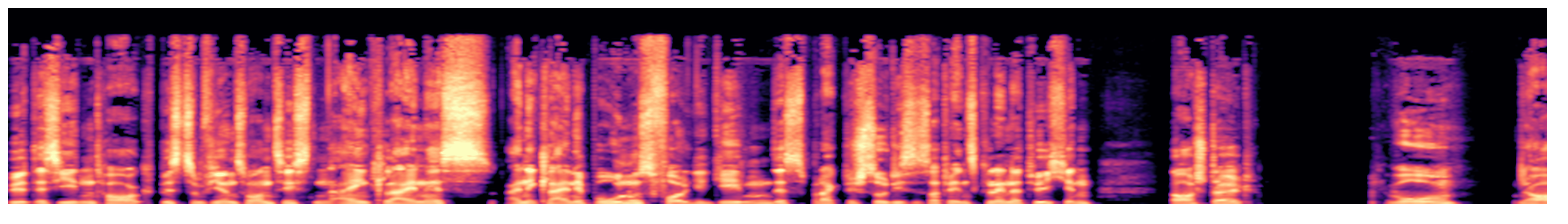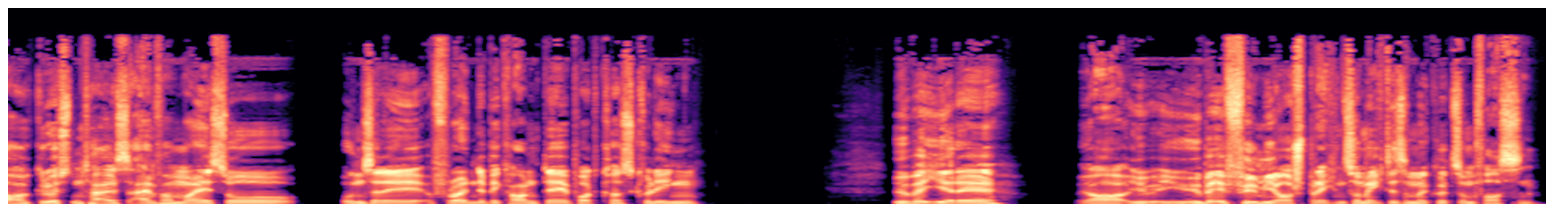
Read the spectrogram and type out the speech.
wird es jeden Tag bis zum 24. ein kleines, eine kleine Bonusfolge geben, das praktisch so dieses Adventskalendertürchen darstellt, wo ja größtenteils einfach mal so unsere Freunde, Bekannte, Podcast-Kollegen über ihre, ja, über ihr Filmjahr sprechen, so möchte ich es einmal kurz umfassen.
